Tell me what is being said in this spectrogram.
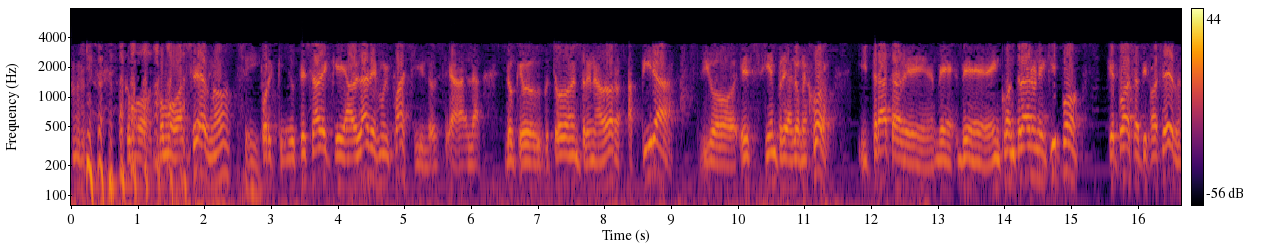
cómo, cómo va a ser, ¿no? Porque usted sabe que hablar es muy fácil, o sea, la, lo que todo entrenador aspira, digo, es siempre a lo mejor y trata de, de, de encontrar un equipo que pueda satisfacer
